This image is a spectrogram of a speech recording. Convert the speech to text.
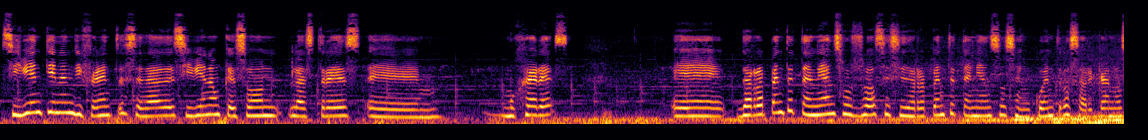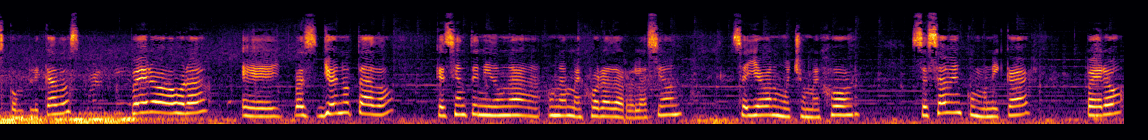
Si bien tienen diferentes edades, si bien aunque son las tres em, mujeres, eh, de repente tenían sus roces y de repente tenían sus encuentros cercanos complicados, pero ahora eh, pues yo he notado que se han tenido una, una mejora de relación, se llevan mucho mejor, se saben comunicar, pero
